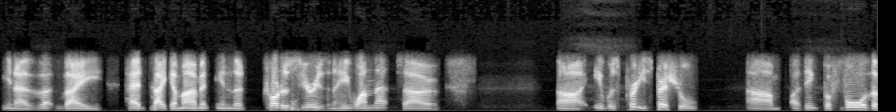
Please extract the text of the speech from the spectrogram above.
you know th- they had take a moment in the Trotters series, and he won that, so uh, it was pretty special um, I think before the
